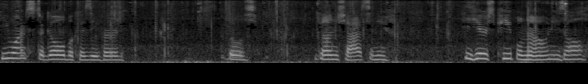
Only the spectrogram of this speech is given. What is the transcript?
He wants to go because he heard those gunshots and he he hears people now and he's all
